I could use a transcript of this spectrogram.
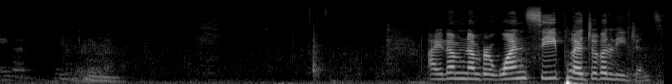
amen. Amen. Item number 1C, Pledge of Allegiance.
